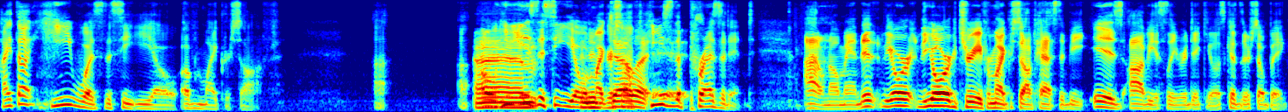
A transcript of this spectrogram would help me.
I thought he was the CEO of Microsoft. Uh, uh, oh, he is Um, the CEO of Microsoft. Nadella He's the president. I don't know, man. The, the org the org tree for Microsoft has to be is obviously ridiculous because they're so big.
